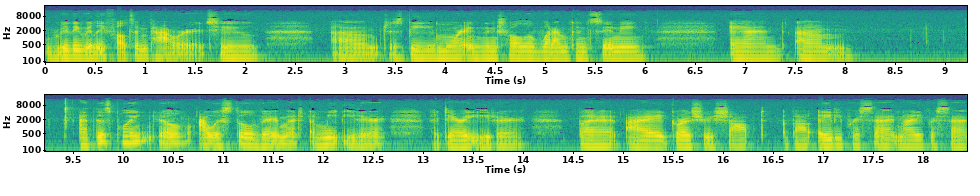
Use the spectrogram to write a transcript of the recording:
really, really felt empowered to um, just be more in control of what I'm consuming. And um, at this point, you know, I was still very much a meat eater, a dairy eater, but I grocery shopped about 80%, 90%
